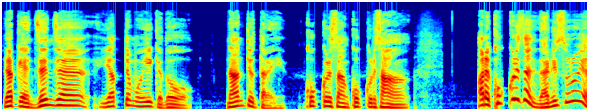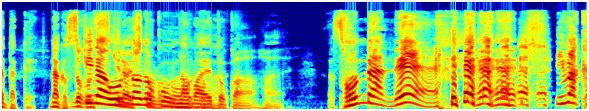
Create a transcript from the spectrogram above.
やけん全然やってもいいけど、なんて言ったらいい？コックリさん、コックリさん。あれ、コックリさんで何するんやったっけ？なんか好きな女の子好きな人名前とか。はそんなんね、今考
